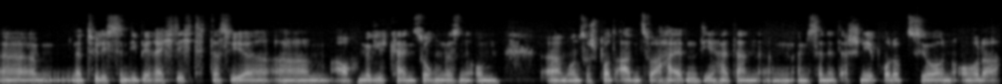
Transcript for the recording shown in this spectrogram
ähm, natürlich sind die berechtigt, dass wir ähm, auch Möglichkeiten suchen müssen, um ähm, unsere Sportarten zu erhalten, die halt dann ähm, im Sinne der Schneeproduktion oder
